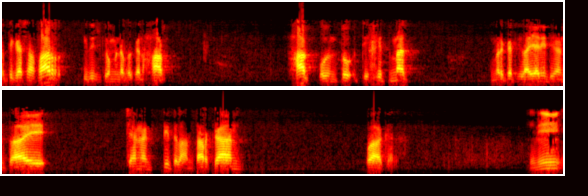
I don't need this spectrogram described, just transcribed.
ketika safar itu juga mendapatkan hak hak untuk dikhidmat. Mereka dilayani dengan baik. Jangan ditelantarkan. Wagar. Ini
